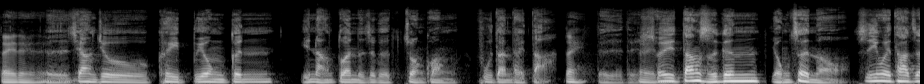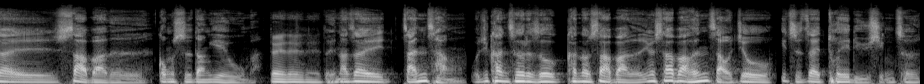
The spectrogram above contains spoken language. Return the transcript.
对对对，呃，这样就可以不用跟银行端的这个状况负担太大。对对对对，所以当时跟永正哦，是因为他在萨巴的公司当业务嘛。对对对对，那在展场我去看车的时候，看到萨巴的，因为萨巴很早就一直在推旅行车，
